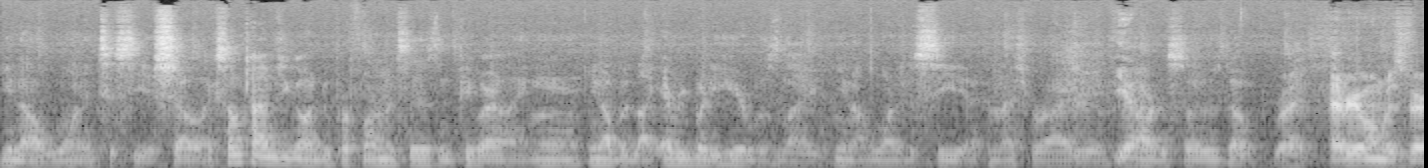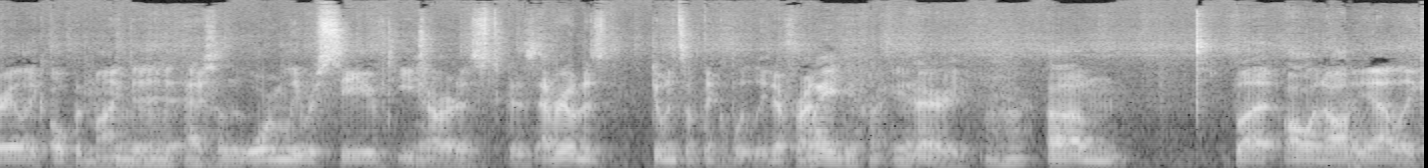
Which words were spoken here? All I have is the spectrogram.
you know, wanted to see a show. Like sometimes you go and do performances, and people are like, eh, you know, but like everybody here was like, you know, wanted to see a, a nice variety of Yeah. artists, so it was dope. right. Everyone was very like open-minded Mhm, and absolutely. warmly received each Yeah. artist because everyone is doing something completely different. Way different, yeah. Very. Um, but all in all, yeah, like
